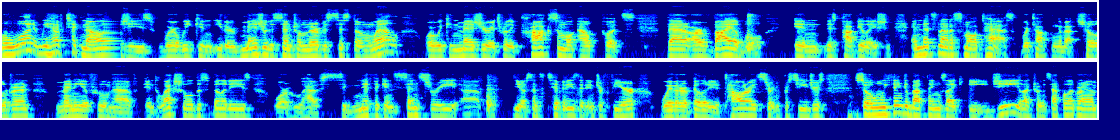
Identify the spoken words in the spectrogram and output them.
Well, one, we have technologies where we can either measure the central nervous system well, or we can measure its really proximal outputs that are viable in this population. And that's not a small task. We're talking about children, many of whom have intellectual disabilities or who have significant sensory uh, you know, sensitivities that interfere with their ability to tolerate certain procedures. So when we think about things like EEG, electroencephalogram,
